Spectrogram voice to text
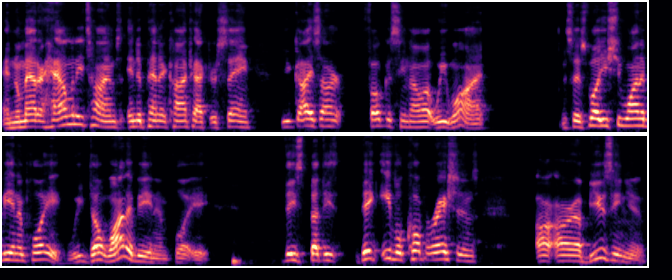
And no matter how many times independent contractors saying you guys aren't focusing on what we want, it says, well, you should want to be an employee. We don't want to be an employee. These but these big evil corporations are, are abusing you.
